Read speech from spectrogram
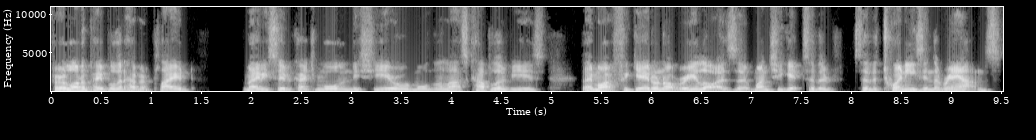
For a lot of people that haven't played maybe Supercoach more than this year or more than the last couple of years, they might forget or not realise that once you get to the to the twenties in the rounds,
